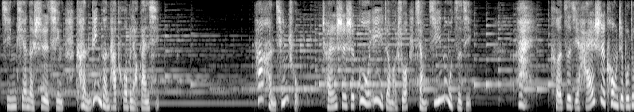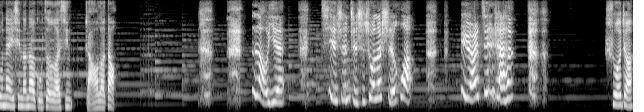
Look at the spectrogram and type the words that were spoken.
今天的事情肯定跟他脱不了干系。他很清楚，陈氏是故意这么说，想激怒自己。唉。可自己还是控制不住内心的那股子恶心，着了道。老爷，妾身只是说了实话，玉儿竟然……说着，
